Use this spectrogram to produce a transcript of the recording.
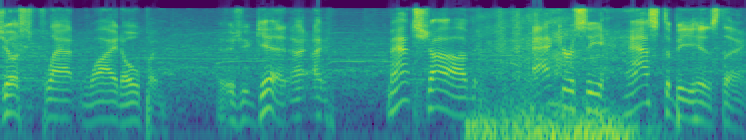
just flat wide open as you get. I, I, Matt Schaub, accuracy has to be his thing.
